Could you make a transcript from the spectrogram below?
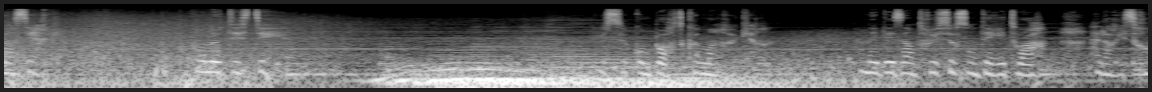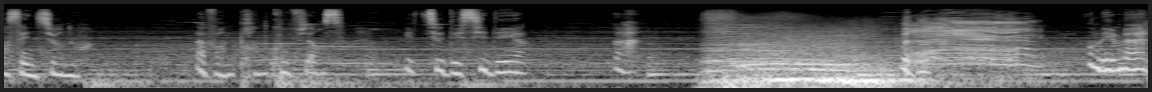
un cercle. Pour nous tester. Il se comporte comme un requin. On est des intrus sur son territoire, alors il se renseigne sur nous. Avant de prendre confiance et de se décider à... à... On est mal.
